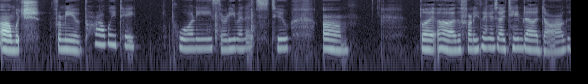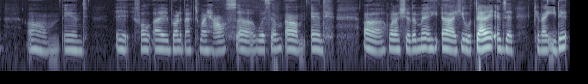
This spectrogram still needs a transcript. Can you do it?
Um which for me would probably take 20 30 minutes to Um but uh the funny thing is I tamed a dog um, and it follow, I brought it back to my house uh, with him. Um, and uh, when I showed him it, he, uh, he looked at it and said, "Can I eat it?"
